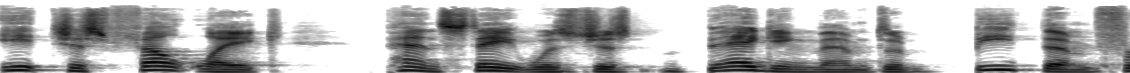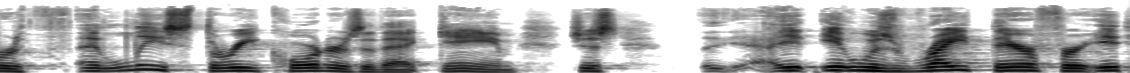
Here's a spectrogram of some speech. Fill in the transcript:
it just felt like Penn State was just begging them to beat them for th- at least three quarters of that game. Just uh, it, it was right there for it.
